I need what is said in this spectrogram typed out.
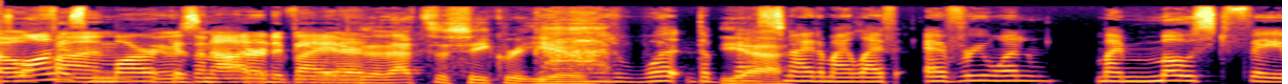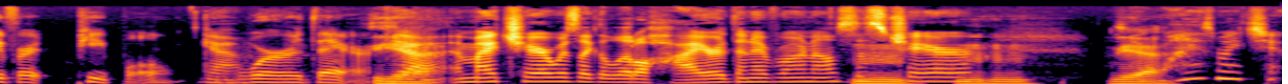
as so long as. Marc is an not honor to be invited. there. That's the secret you. God, what the Yeah. best night of my life. Everyone, my most favorite people Yeah. were there. Yeah. yeah. And my chair was like a little higher than everyone else's mm, chair. Mm-hmm. Yeah. Why is my chair?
